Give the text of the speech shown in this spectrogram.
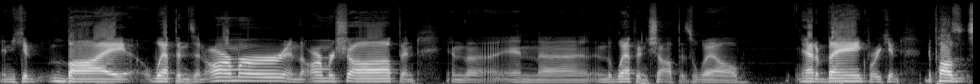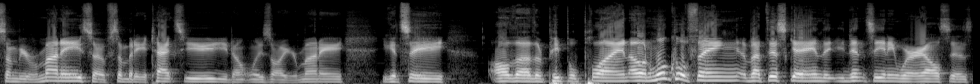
And you could buy weapons and armor in the armor shop and in the and uh, the weapon shop as well. It had a bank where you could deposit some of your money, so if somebody attacks you, you don't lose all your money. You could see all the other people playing. Oh, and one cool thing about this game that you didn't see anywhere else is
